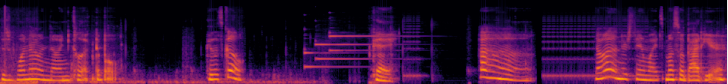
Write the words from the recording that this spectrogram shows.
There's one out of nine collectible. Okay, let's go. Okay. Ah. Now I understand why it's so bad here.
